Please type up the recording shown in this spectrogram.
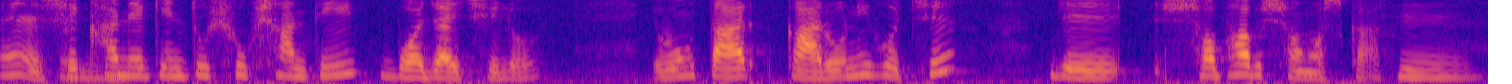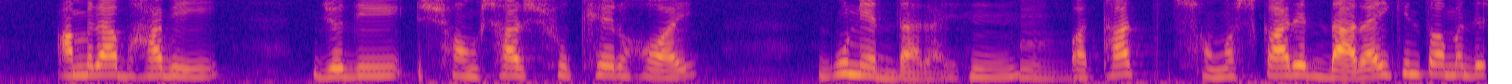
হ্যাঁ সেখানে কিন্তু সুখ শান্তি বজায় ছিল এবং তার কারণই হচ্ছে যে স্বভাব সংস্কার। আমরা ভাবি যদি সংসার সুখের হয় গুণের দ্বারাই অর্থাৎ সংস্কারের দ্বারাই কিন্তু আমাদের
